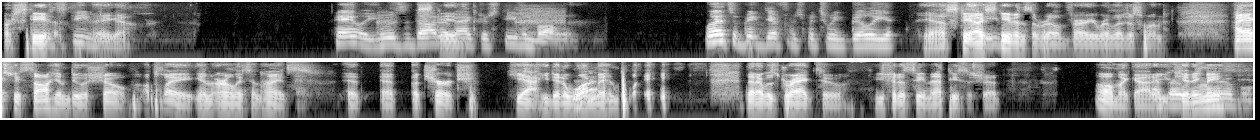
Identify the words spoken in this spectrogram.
Or Steven. Steven. There you go. Haley, who is the daughter Steven. of actor Stephen Baldwin. Well, that's a big difference between Billy and. Yeah, St- uh, Steven's the real, very religious one. I actually saw him do a show, a play in Arlington Heights at, at a church. Yeah, he did a one man play that I was dragged to. You should have seen that piece of shit. Oh my god, are you kidding me? Terrible.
